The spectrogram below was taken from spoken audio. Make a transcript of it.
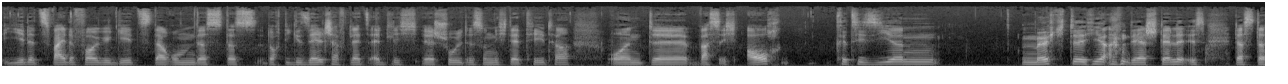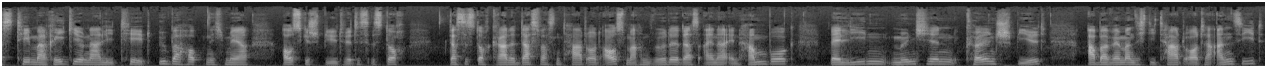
jede zweite Folge geht es darum, dass, dass doch die Gesellschaft letztendlich äh, schuld ist und nicht der Täter. Und äh, was ich auch kritisieren möchte hier an der Stelle ist, dass das Thema Regionalität überhaupt nicht mehr ausgespielt wird. Es ist doch das ist doch gerade das, was ein Tatort ausmachen würde, dass einer in Hamburg, Berlin, München, Köln spielt. Aber wenn man sich die Tatorte ansieht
